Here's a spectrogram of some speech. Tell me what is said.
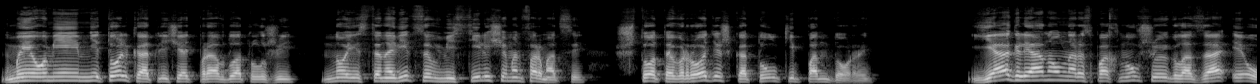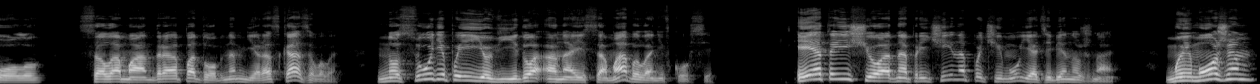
Мы умеем не только отличать правду от лжи, но и становиться вместилищем информации, что-то вроде шкатулки Пандоры. Я глянул на распахнувшую глаза Эолу. Саламандра о подобном не рассказывала, но, судя по ее виду, она и сама была не в курсе. Это еще одна причина, почему я тебе нужна. Мы можем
